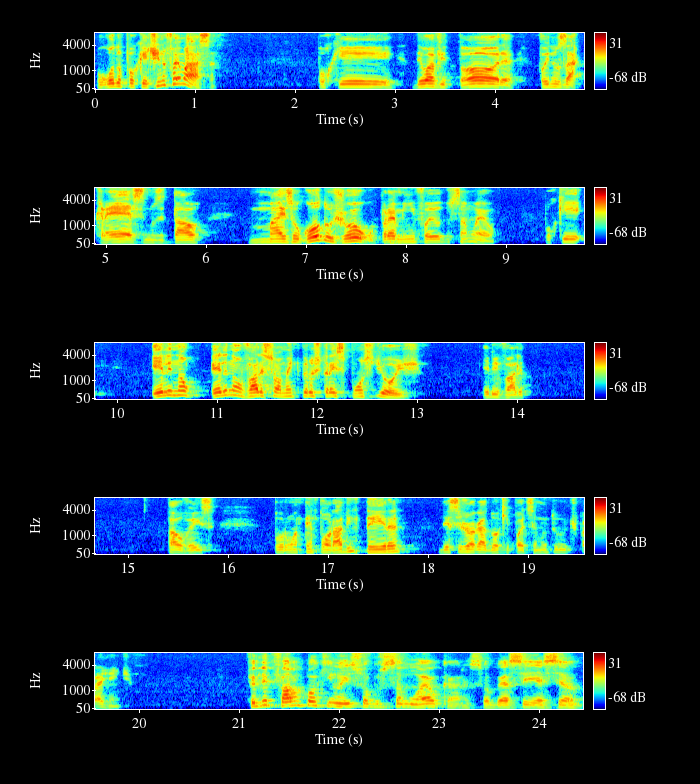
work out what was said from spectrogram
o gol do Poquetino foi massa, porque deu a vitória, foi nos acréscimos e tal. Mas o gol do jogo, para mim, foi o do Samuel. Porque ele não, ele não vale somente pelos três pontos de hoje. Ele vale, talvez, por uma temporada inteira desse jogador que pode ser muito útil para a gente. Felipe, fala um pouquinho aí sobre o Samuel, cara, sobre essa, essa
